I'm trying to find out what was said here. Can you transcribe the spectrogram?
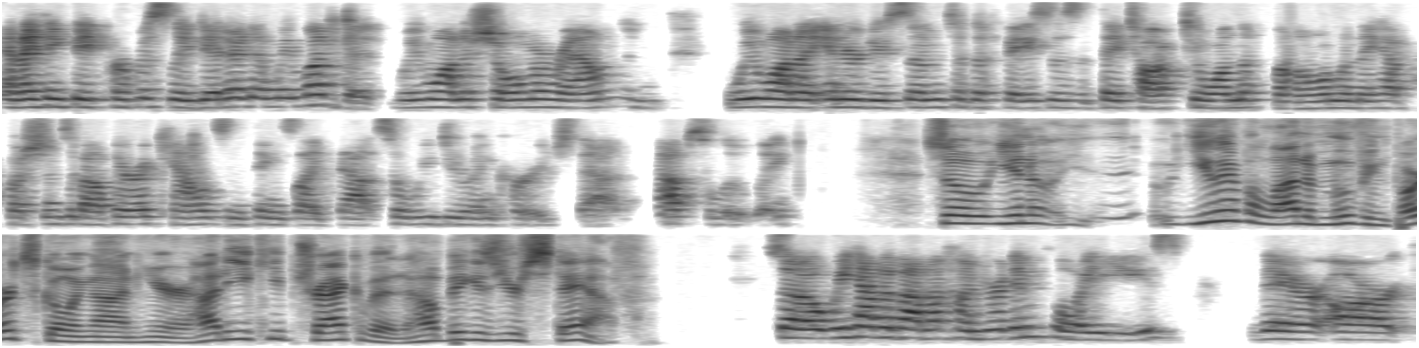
and I think they purposely did it, and we loved it. We want to show them around and we want to introduce them to the faces that they talk to on the phone when they have questions about their accounts and things like that. So we do encourage that. Absolutely. So, you know, you have a lot of moving parts going on here. How do you keep track of it? How big is your staff? So, we have about 100 employees. There are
